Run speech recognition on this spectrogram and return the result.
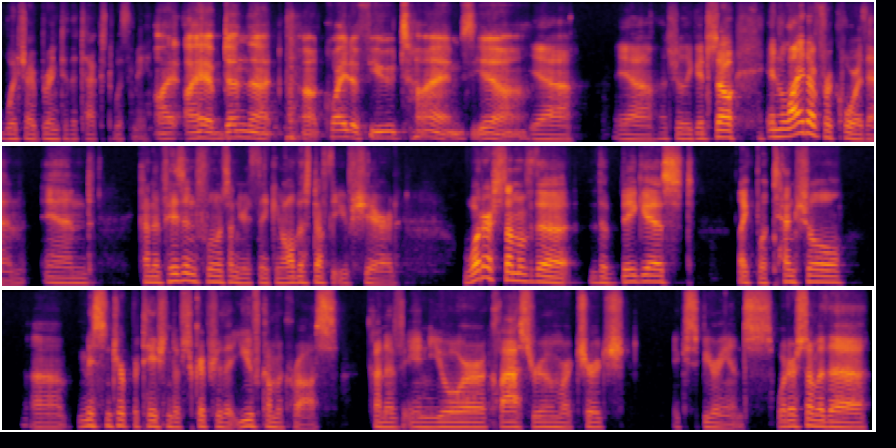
which I bring to the text with me. I, I have done that uh, quite a few times. Yeah. Yeah. Yeah. That's really good. So, in light of Ricoeur, then, and kind of his influence on your thinking, all the stuff that you've shared, what are some of the the biggest like potential uh, misinterpretations of scripture that you've come across kind of in your classroom or church experience? What are some of the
